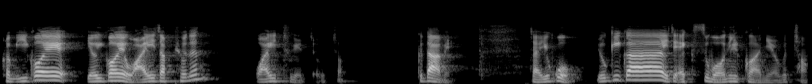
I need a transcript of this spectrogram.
그럼 이거의 이거의 y좌표는 y2겠죠. 그쵸? 그 다음에 자 요거 여기가 이제 x1일 거 아니에요. 그쵸?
